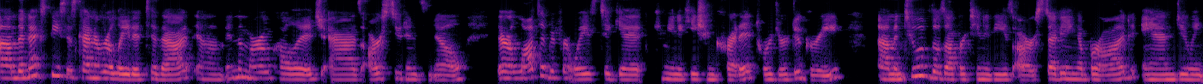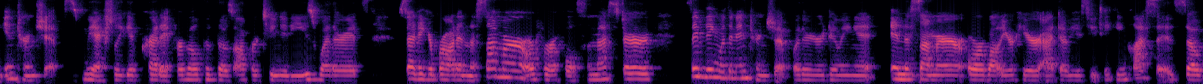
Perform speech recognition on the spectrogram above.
Um, the next piece is kind of related to that. Um, in the Murrow College, as our students know, there are lots of different ways to get communication credit towards your degree. Um, and two of those opportunities are studying abroad and doing internships. We actually give credit for both of those opportunities, whether it's studying abroad in the summer or for a full semester. Same thing with an internship, whether you're doing it in the summer or while you're here at WSU taking classes. So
